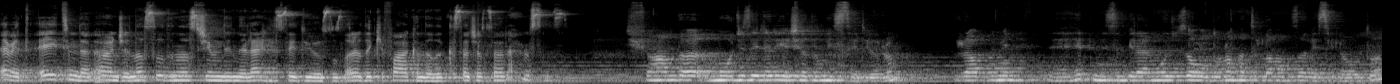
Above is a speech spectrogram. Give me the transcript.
Evet. eğitimden önce nasıldınız, şimdi neler hissediyorsunuz? Aradaki farkındalığı kısaca söyler misiniz? Şu anda mucizeleri yaşadığımı hissediyorum. Rabbimin e, hepimizin birer mucize olduğunu hatırlamamıza vesile oldu.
